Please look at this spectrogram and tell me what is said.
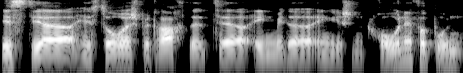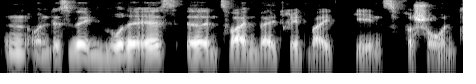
ist ja historisch betrachtet sehr eng mit der englischen Krone verbunden und deswegen wurde es äh, im Zweiten Weltkrieg weitgehend verschont,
